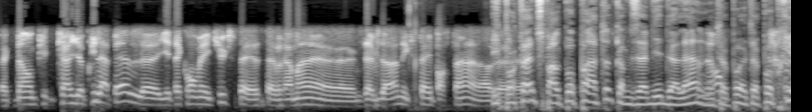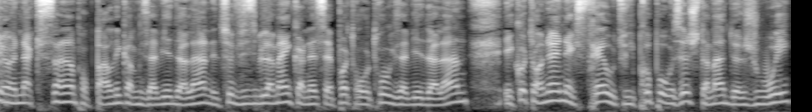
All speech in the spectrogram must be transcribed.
fait donc, quand il a pris l'appel, il était convaincu que c'était vraiment Xavier Dolan et que c'était important. Alors, et pourtant, tu parles pas pantoute comme Xavier Dolan. Tu n'as pas, pas pris un accent pour parler comme Xavier Dolan. Et tu visiblement, il connaissait pas trop trop Xavier Dolan. Écoute, on a un extrait où tu lui proposais justement de jouer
